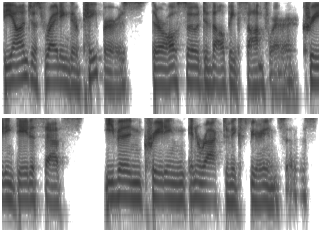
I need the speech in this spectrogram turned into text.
beyond just writing their papers, they're also developing software, mm-hmm. creating data sets, even creating interactive experiences.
